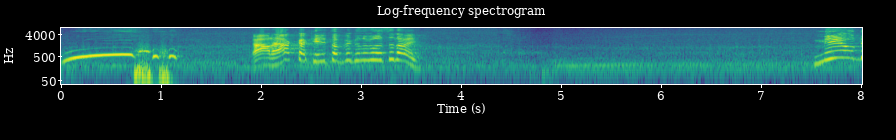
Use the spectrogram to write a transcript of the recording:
Uh! Caraca, que ele tá pegando velocidade. Meu Deus!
